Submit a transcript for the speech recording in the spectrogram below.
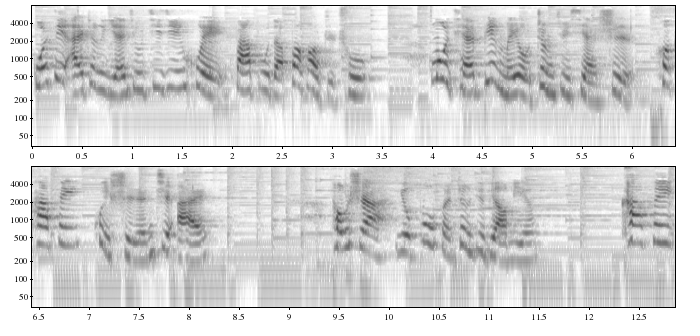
国际癌症研究基金会发布的报告指出。目前并没有证据显示喝咖啡会使人致癌。同时啊，有部分证据表明，咖啡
